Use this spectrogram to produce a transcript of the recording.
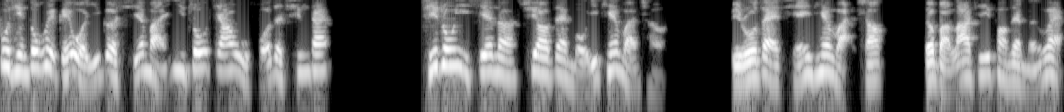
父亲都会给我一个写满一周家务活的清单，其中一些呢需要在某一天完成，比如在前一天晚上得把垃圾放在门外。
